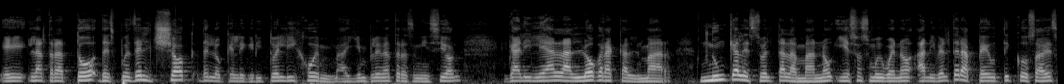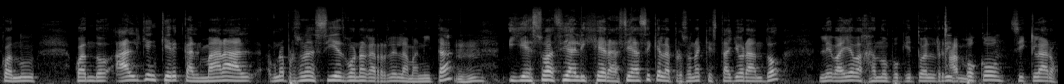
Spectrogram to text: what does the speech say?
Eh, la trató después del shock de lo que le gritó el hijo en- ahí en plena transmisión. Galilea la logra calmar, nunca le suelta la mano y eso es muy bueno a nivel terapéutico, ¿sabes? Cuando, cuando alguien quiere calmar a, a una persona, sí es bueno agarrarle la manita y eso así aligera, así hace que la persona que está llorando le vaya bajando un poquito el ritmo. ¿A poco? Sí, claro.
